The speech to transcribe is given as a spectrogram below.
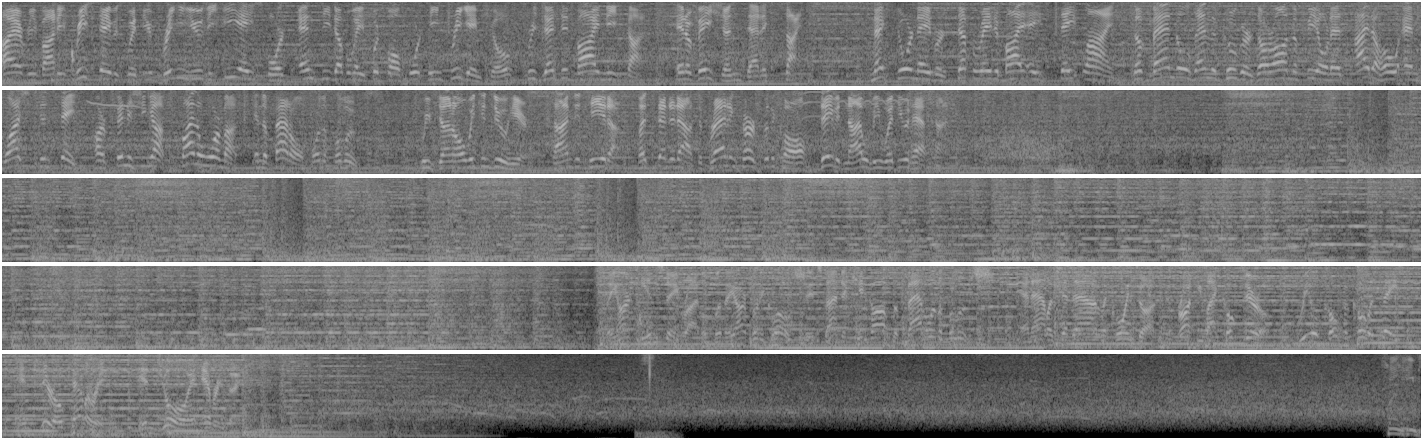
Hi, everybody. Reese Davis with you, bringing you the EA Sports NCAA Football 14 pregame show presented by Nissan. Innovation that excites. Next door neighbors separated by a state line. The Vandals and the Cougars are on the field as Idaho and Washington State are finishing up final warm-ups in the battle for the Palouse. We've done all we can do here. Time to tee it up. Let's send it out to Brad and Kirk for the call. David and I will be with you at halftime.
